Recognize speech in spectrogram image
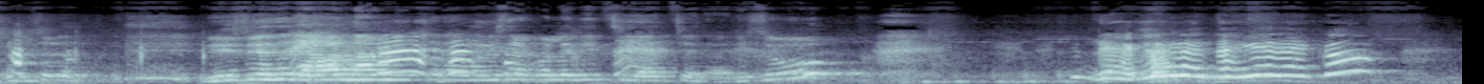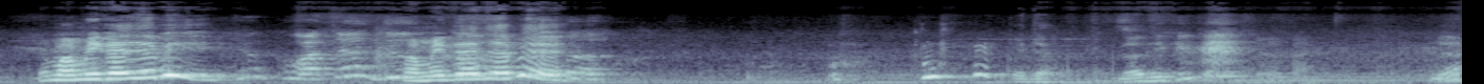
ছোট ছোট রিসু এসে যাওয়ার নাম নিচ্ছে না মনীষা করলে দিচ্ছি যাচ্ছে না। রিসু দেখো না তাকে দেখো। মামি কাছে যাবি? কত দুঃখ। কাছে যাবে? দেখি। যা।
